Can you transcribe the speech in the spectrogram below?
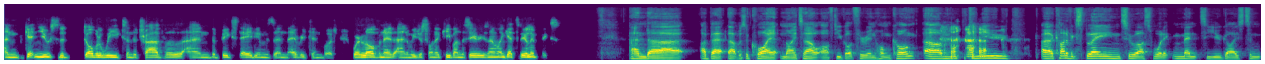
and getting used to the double weeks and the travel and the big stadiums and everything. But we're loving it, and we just want to keep on the series now and get to the Olympics. And uh, I bet that was a quiet night out after you got through in Hong Kong. Um, can you uh, kind of explain to us what it meant to you guys to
